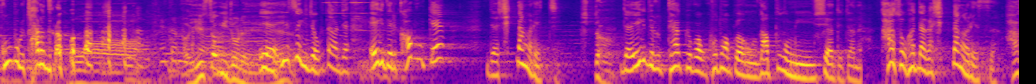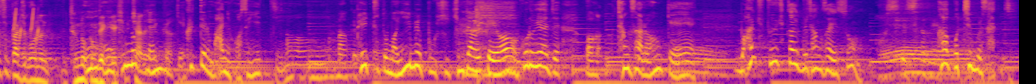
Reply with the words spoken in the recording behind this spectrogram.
공부를 잘하더라고. 와, 아, 일석이조네. 예, 일석이조. 그다가 이제 애기들이 게 이제 식당을 했지. 식당. 이제 애기들이 대학교 가고 고등학교 가고 납부금이 있어야 되잖아요. 가수하다가 식당을 했어. 하숙 가지고는 등록금 내기가 응, 쉽지 등록금 않으니까. 힘들게. 그때는 많이 고생했지. 응, 막 배추도 막 200북씩 김장할 때요. 그래야지 막 장사를 함께. 뭐 한시 두 시까지도 장사했어. 갖고 집을 샀지.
